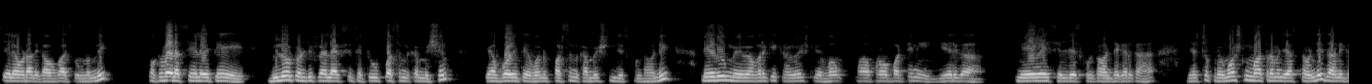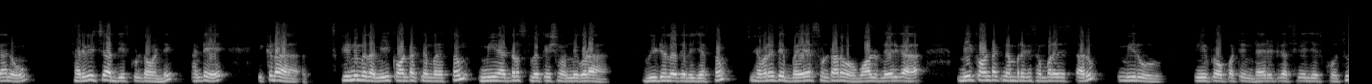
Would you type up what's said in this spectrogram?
సేల్ అవ్వడానికి అవకాశం ఉంటుంది ఒకవేళ సేల్ అయితే బిలో ట్వంటీ ఫైవ్ ల్యాక్స్ అయితే టూ పర్సెంట్ కమిషన్ ఎబో అయితే వన్ పర్సెంట్ కమిషన్ తీసుకుంటామండి లేదు మేము ఎవరికి కమిషన్ ఇవ్వం మా ప్రాపర్టీని నేరుగా మేమే సేల్ చేసుకుంటాం అంటే గనక జస్ట్ ప్రమోషన్ మాత్రమే చేస్తామండి. దానికి గాను సర్వీస్ చార్జ్ తీసుకుంటామండి. అంటే ఇక్కడ స్క్రీన్ మీద మీ కాంటాక్ట్ నెంబర్ ఇస్తాం. మీ అడ్రస్ లొకేషన్ అన్నీ కూడా వీడియోలో తెలియజేస్తాం. ఎవరైతే బయర్స్ ఉంటారో వాళ్ళు నేరుగా మీ కాంటాక్ట్ నెంబర్కి సంప్రదిస్తారు. మీరు మీ ప్రాపర్టీని డైరెక్ట్‌గా సేల్ చేసుకోవచ్చు.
